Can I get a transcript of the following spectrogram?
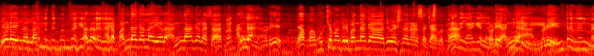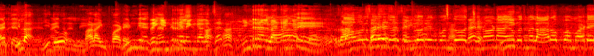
ಹೇಳೇ ಇಲ್ಲಲ್ಲ. ಮುಖ್ಯಮಂತ್ರಿ ಬಂದಾಗ ಅಲ್ಲ ಬಂದಾಗಲ್ಲ ಹೇಳ. ಹಂಗಾಗಲ್ಲ ಸರ್. ಹಂಗ ನೋಡಿ ಯಾ- ಮುಖ್ಯಮಂತ್ರಿ ಬಂದಾಗ ಅಧಿವೇಶನ ನಡ್ಸಕ್ಕಾಗುತ್ತಾ. ನೋಡಿ ಹಂಗ ನೋಡಿ, ಇಲ್ಲ ಇದು ಬಹಳ ಇಂಪಾರ್ಟೆಂಟ್ ನಿಮ್ಗೆ ಇಂಟರ್ನಲ್ ಹೆಂಗಾಗುತ್ತೆ ಸರ್? ಇಂಟರ್ನಲ್ ಮ್ಯಾಟರ್ ಹೆಂಗಾಗುತ್ತೆ? ರಾಹುಲ್ ಗಾಂಧಿ ಬೆಂಗಳೂರಿಗೆ ಬಂದು ಚುನಾವಣಾ ಆಯೋಗದ ಮೇಲೆ ಆರೋಪ ಮಾಡಿ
